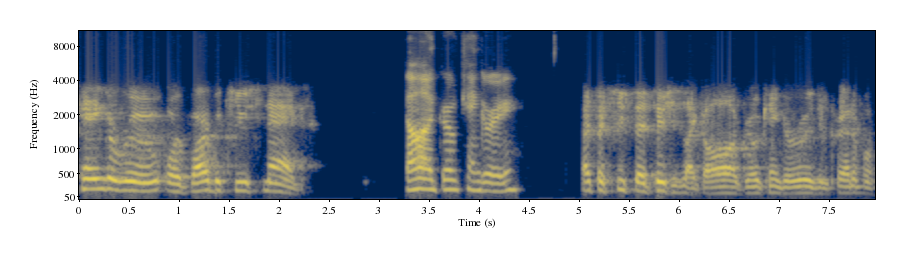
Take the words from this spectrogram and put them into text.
kangaroo or barbecue snags. Oh, grilled kangaroo. That's what she said too. She's like, oh, grilled kangaroo is incredible.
